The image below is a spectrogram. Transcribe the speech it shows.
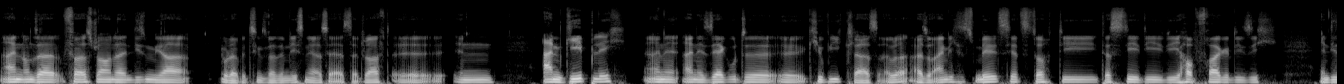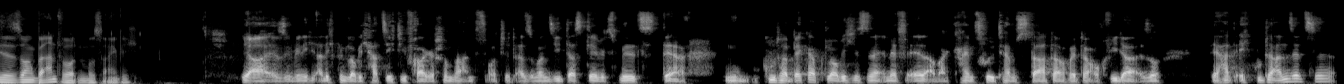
einen unserer First Rounder in diesem Jahr oder beziehungsweise im nächsten Jahr ist ja erst der Draft äh, in angeblich eine eine sehr gute äh, QB-Class, oder? Also eigentlich ist Mills jetzt doch die, das ist die die die Hauptfrage, die sich in dieser Saison beantworten muss eigentlich. Ja, also wenn ich ehrlich bin, glaube ich, hat sich die Frage schon beantwortet. Also man sieht, dass David Mills, der ein guter Backup, glaube ich, ist in der NFL, aber kein Fulltime-Starter heute auch wieder. Also der hat echt gute Ansätze,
